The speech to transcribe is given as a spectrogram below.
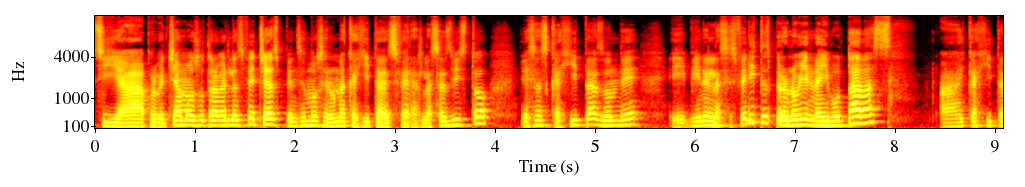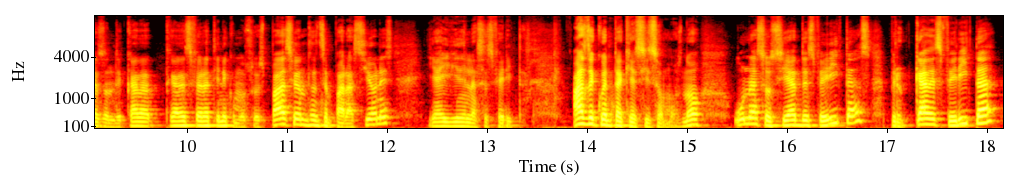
Si aprovechamos otra vez las fechas, pensemos en una cajita de esferas. ¿Las has visto? Esas cajitas donde eh, vienen las esferitas, pero no vienen ahí botadas. Hay cajitas donde cada, cada esfera tiene como su espacio, en separaciones y ahí vienen las esferitas. Haz de cuenta que así somos, ¿no? Una sociedad de esferitas, pero cada esferita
